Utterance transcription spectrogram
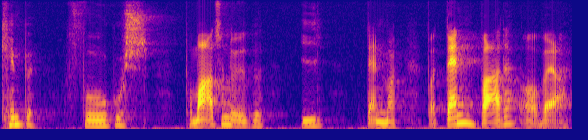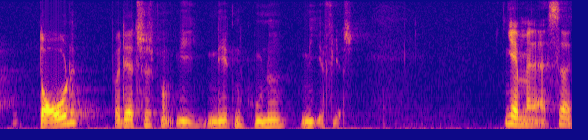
kæmpe fokus på maratonløbet i Danmark. Hvordan var det at være Dorte på det her tidspunkt i 1989? Jamen altså,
